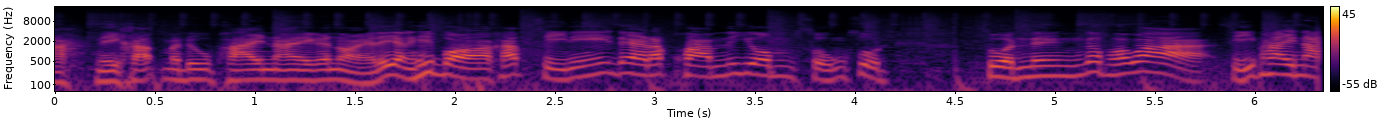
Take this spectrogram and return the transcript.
มานี่ครับมาดูภายในกันหน่อย และอย่างที่บอกครับ สีนี้ได้รับความนิยมสูงสุด ส่วนหนึ่งก็เพราะว่าสีภายใน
